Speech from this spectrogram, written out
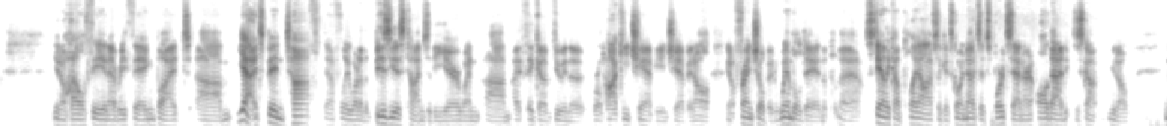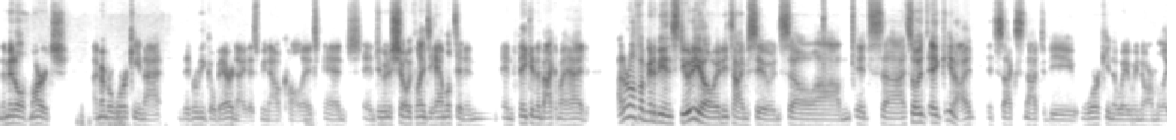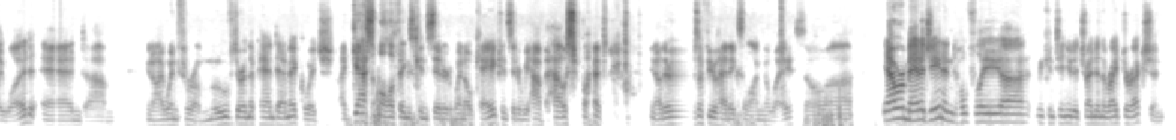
you know healthy and everything but um, yeah it's been tough definitely one of the busiest times of the year when um, i think of doing the world hockey championship and all you know french open wimbledon the uh, stanley cup playoffs like it's going nuts at sports center and all that just got you know in the middle of march i remember working at the rudy gobert night as we now call it and and doing a show with lindsay hamilton and and thinking in the back of my head I don't know if I'm going to be in studio anytime soon. So um, it's uh, so it, it, you know it, it, sucks not to be working the way we normally would. And um, you know I went through a move during the pandemic, which I guess all things considered went okay, considering we have the house. But you know there's a few headaches along the way. So uh, yeah, we're managing, and hopefully uh, we continue to trend in the right direction.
